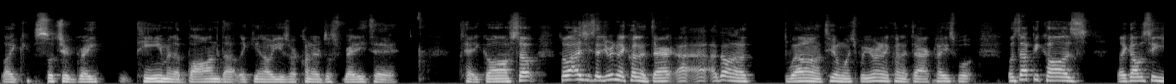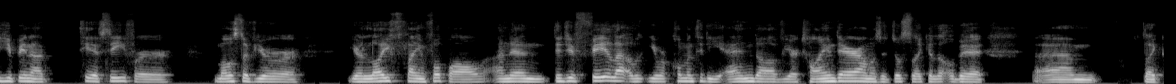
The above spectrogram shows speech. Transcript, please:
like such a great team and a bond that like you know you were kind of just ready to take off. So so as you said, you're in a kind of dark. I, I don't want to dwell on it too much, but you're in a kind of dark place. But was that because like obviously you've been at TFC for most of your your life playing football and then did you feel that you were coming to the end of your time there and was it just like a little bit um like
